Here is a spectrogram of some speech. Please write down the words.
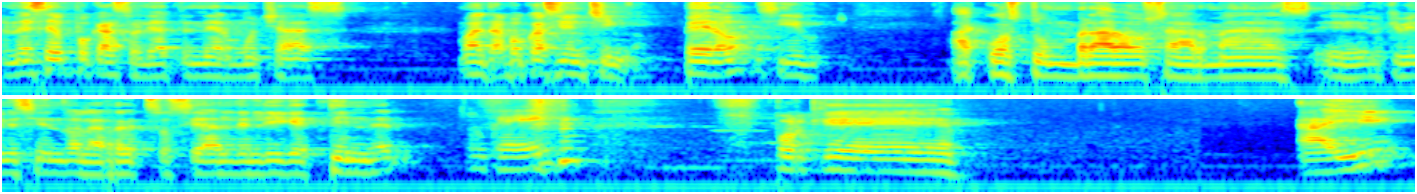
En esa época solía tener muchas. Bueno, tampoco así un chingo, pero sí acostumbraba a usar más eh, lo que viene siendo la red social de ligue Tinder. Ok. Porque ahí,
